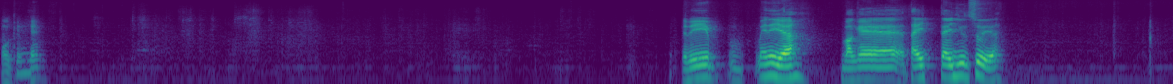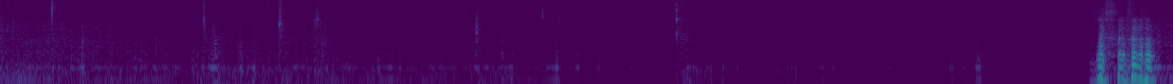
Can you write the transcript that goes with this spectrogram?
Oke. Jadi ini ya, pakai tai taijutsu ya.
